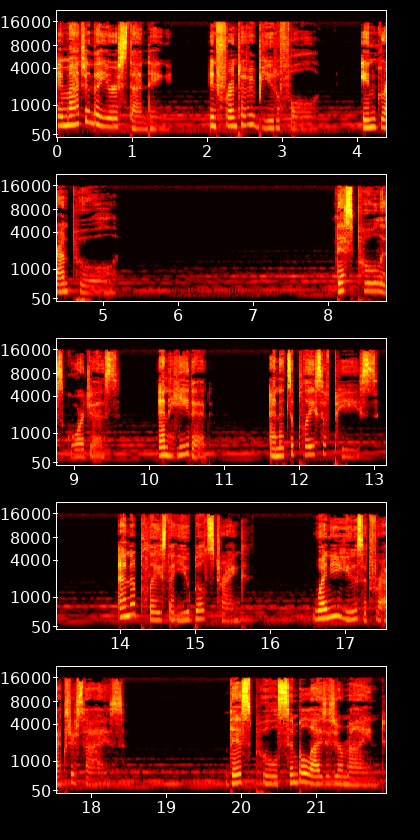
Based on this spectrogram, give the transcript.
Imagine that you're standing in front of a beautiful in ground pool. This pool is gorgeous and heated, and it's a place of peace and a place that you build strength when you use it for exercise. This pool symbolizes your mind.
